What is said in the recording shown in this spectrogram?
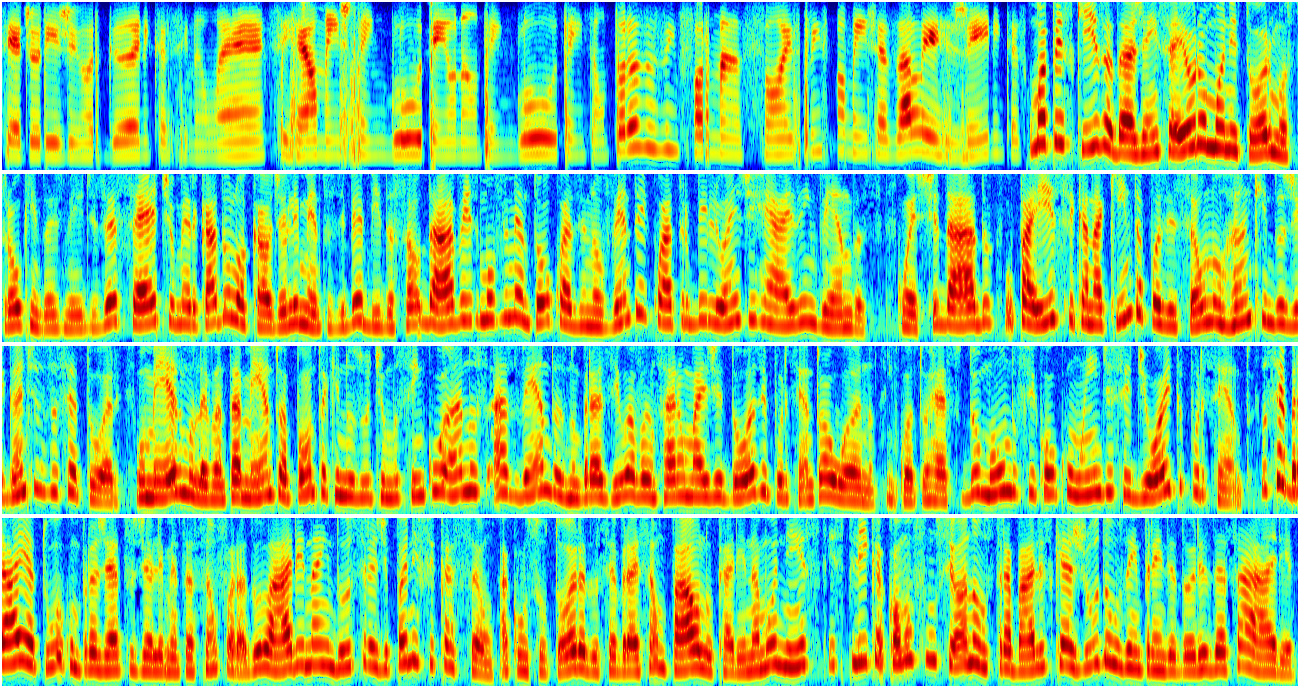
se é de origem orgânica, se não é, se realmente tem glúten ou não tem glúten. Então, todas as informações, principalmente as alergênicas. Uma pesquisa da agência Euromonitor mostrou que em 2017 o mercado local de alimentos e bebidas saudáveis movimentou quase 94 bilhões de reais em vendas. Com este dado, o país fica na quinta posição no ranking dos gigantes do setor. O mesmo levantamento aponta que nos últimos cinco anos, as vendas no Brasil avançaram mais de 12% ao ano, enquanto o resto do mundo ficou com um índice de 8%. O Sebrae atua com projetos de alimentação fora do lar e na indústria de panificação. A consultora do Sebrae São Paulo, Karina Muniz, explica como funcionam os trabalhos que ajudam os empreendedores dessa área.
